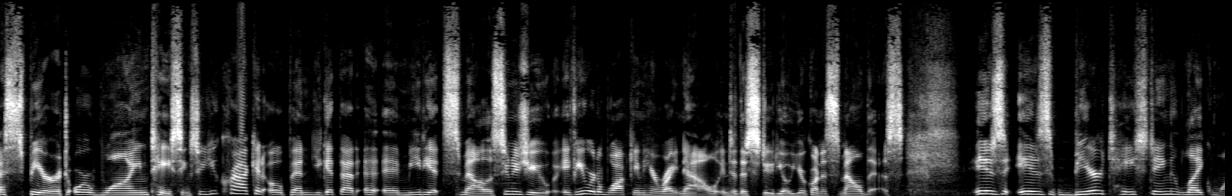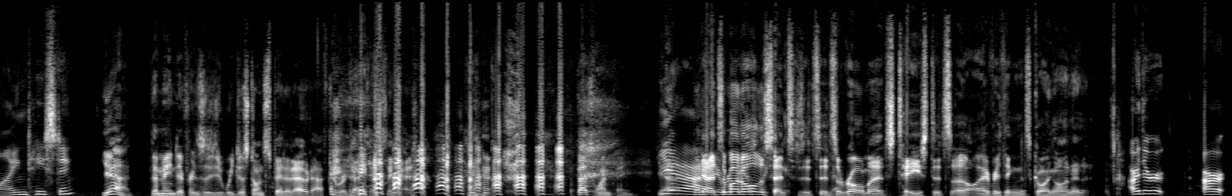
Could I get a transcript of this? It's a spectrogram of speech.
A spirit or wine tasting. So you crack it open, you get that uh, immediate smell. As soon as you, if you were to walk in here right now into the studio, you're going to smell this. Is is beer tasting like wine tasting? Yeah, the main difference is we just don't spit it out after we're done tasting it. That's one thing. Yeah. But Yeah, it's really about is all the like- senses. It's it's aroma, it's taste, it's uh, everything that's going on in it. Are there are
